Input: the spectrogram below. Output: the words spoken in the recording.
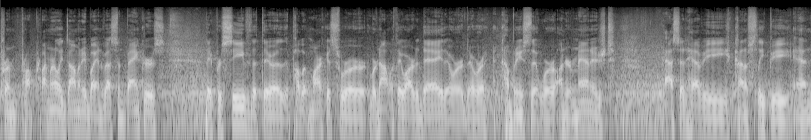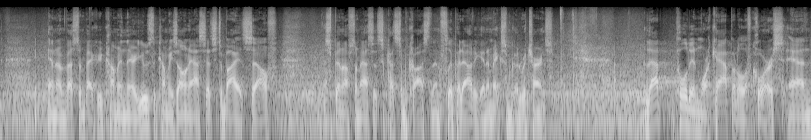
pr- pr- primarily dominated by investment bankers. They perceived that the public markets were, were not what they are today. There were, there were companies that were undermanaged, asset heavy, kind of sleepy, and, an investment banker would come in there, use the company's own assets to buy itself, spin off some assets, cut some costs, and then flip it out again and make some good returns. That pulled in more capital, of course, and,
